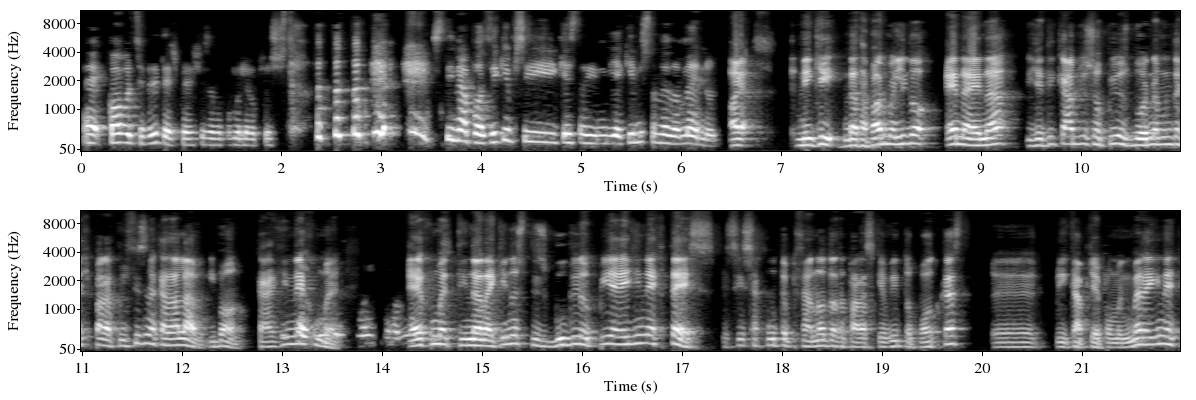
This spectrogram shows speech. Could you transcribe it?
ε, κόμβο της ευρύτερης περιοχής, να το πούμε λίγο πιο σωστά, στην αποθήκευση και στην διακίνηση των δεδομένων. Ωραία. Νίκη, να τα πάρουμε λίγο ένα-ένα, γιατί κάποιο ο οποίο μπορεί να μην τα έχει παρακολουθήσει να καταλάβει. Λοιπόν, καταρχήν έχουμε, έχουμε την ανακοίνωση της Google, η οποία έγινε χτες. Εσείς ακούτε πιθανότατα Παρασκευή το podcast ε, ή κάποια επόμενη μέρα. Έγινε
